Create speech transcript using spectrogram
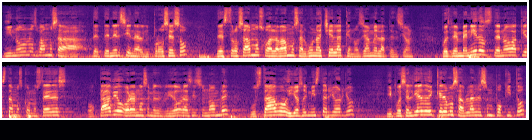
y no nos vamos a detener si en el proceso destrozamos o alabamos alguna chela que nos llame la atención. Pues bienvenidos, de nuevo aquí estamos con ustedes, Octavio, ahora no se me olvidó, ahora sí su nombre, Gustavo y yo soy Mr. Giorgio. Y pues el día de hoy queremos hablarles un poquito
